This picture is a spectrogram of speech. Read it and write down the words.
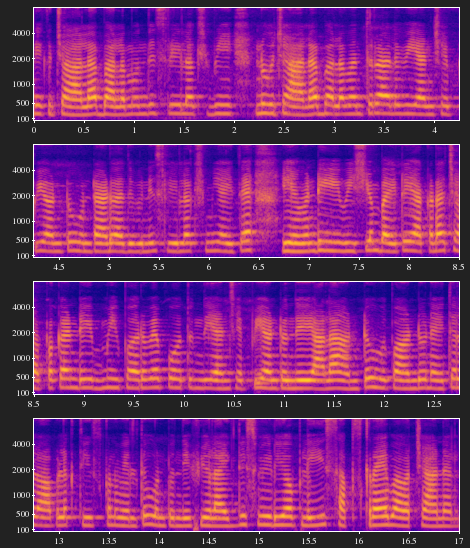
నీకు చాలా బలం ఉంది శ్రీలక్ష్మి. నువ్వు చాలా బలవంతురాలివి అని చెప్పి అంటూ ఉంటాడు. అది విని శ్రీలక్ష్మి అయితే ఏమండి ఈ విషయం బయట ఎక్కడా చెప్పకండి. మీ పరువే పోతుంది అని చెప్పి అంటుంది. అలా అంటూ పాండునైతే లోపలికి తీసుకుని వెళ్తూ ఉంటుంది. If you like this video please subscribe our channel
